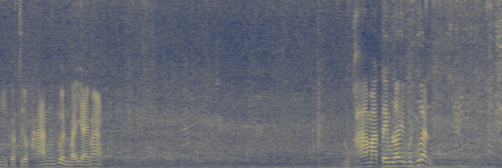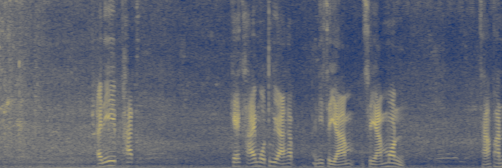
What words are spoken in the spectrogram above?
นี่ก็เสือพานเพื่อนๆใบใหญ่มาก ลูกค้ามาเต็มเลยเพื่อนๆ อันนี้พักแค่ขายหมดทุกอย่างครับ อันนี้สยามสยามมอนสามพัน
